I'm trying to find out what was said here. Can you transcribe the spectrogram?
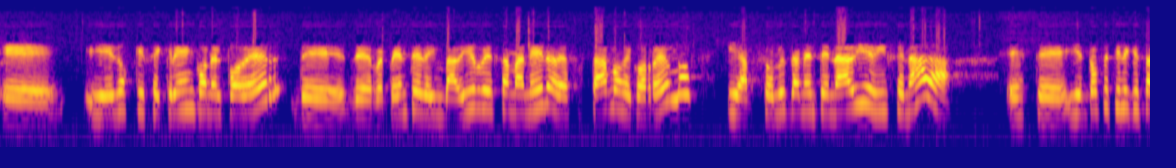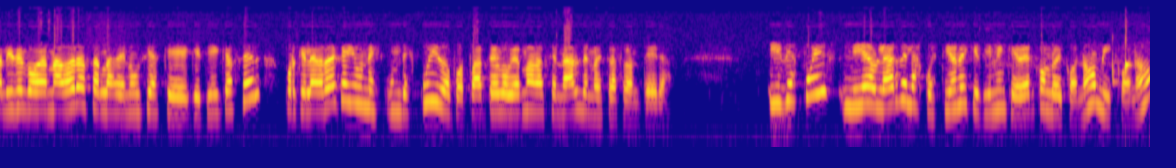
eh, y ellos que se creen con el poder de, de repente de invadir de esa manera, de asustarlos, de correrlos y absolutamente nadie dice nada. Este, y entonces tiene que salir el gobernador a hacer las denuncias que, que tiene que hacer, porque la verdad que hay un, un descuido por parte del gobierno nacional de nuestra frontera. Y después ni hablar de las cuestiones que tienen que ver con lo económico, ¿no?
